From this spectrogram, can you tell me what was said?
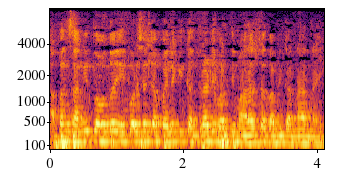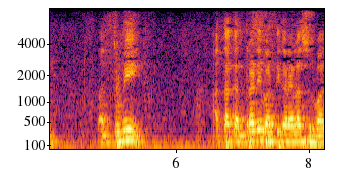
आपण सांगितलं होतं एक वर्षाच्या पहिले की कंत्राटी भरती महाराष्ट्रात आम्ही करणार नाही. पण तुम्ही आता कंत्राटी भरती करायला सुरुवात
